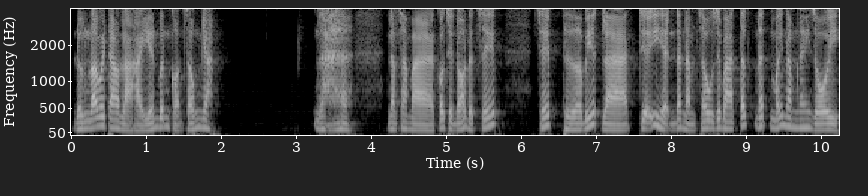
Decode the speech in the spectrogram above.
Đừng nói với tao là Hải Yến vẫn còn sống nha. Dạ, làm sao mà có chuyện đó được xếp? Sếp thừa biết là chị ấy hiện đã nằm sâu dưới ba tấc đất mấy năm nay rồi.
